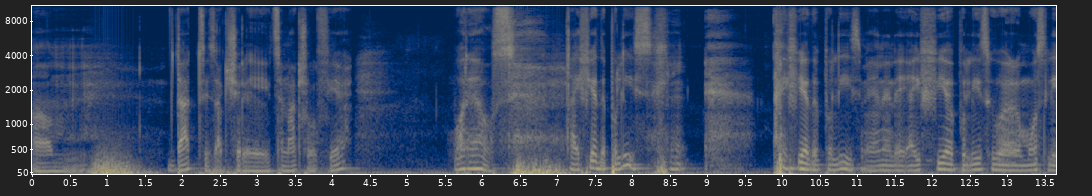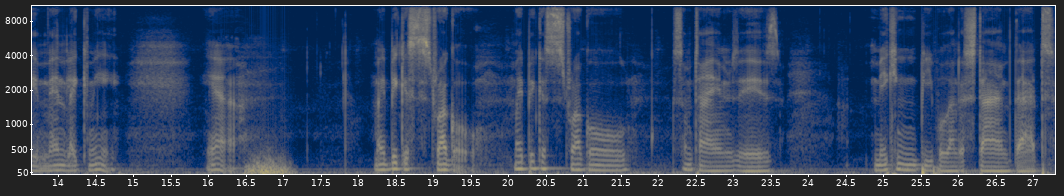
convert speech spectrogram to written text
Um, that is actually it's an actual fear what else? I fear the police. I fear the police, man, and I, I fear police who are mostly men like me. Yeah. My biggest struggle, my biggest struggle sometimes is making people understand that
